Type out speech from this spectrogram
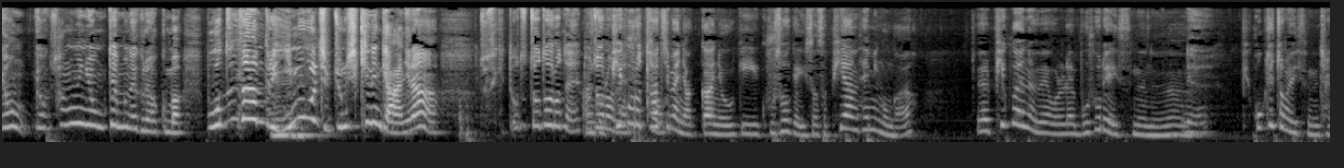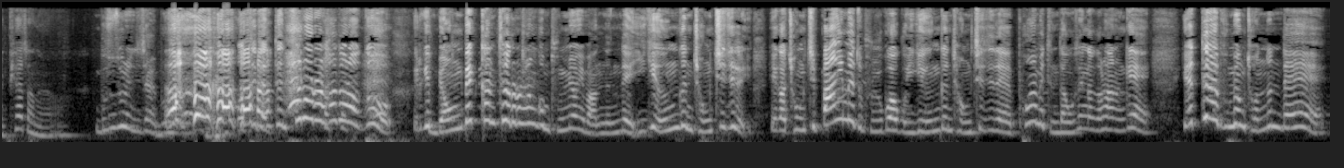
형, 형, 상민이 형 때문에 그래갖고 막 모든 사람들이 이목을 집중시키는 게 아니라 저 새끼 또, 또 저러네, 또 아니, 그 저러네. 피부로 어. 타지면 약간 여기 구석에 있어서 피한 셈인 건가요? 왜 피부에는 왜 원래 모서리에 있으면은 네. 피- 꼭지점에 있으면 잘 피하잖아요. 무슨 소리인지 잘 모르겠어요. 어찌됐든 트롤을 하더라도 이렇게 명백한 트롤을 한 건 분명히 맞는데 이게 은근 정치질, 얘가 정치 빵임에도 불구하고 이게 은근 정치질에 포함이 된다고 생각을 하는 게 얘 때문에 분명 졌는데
